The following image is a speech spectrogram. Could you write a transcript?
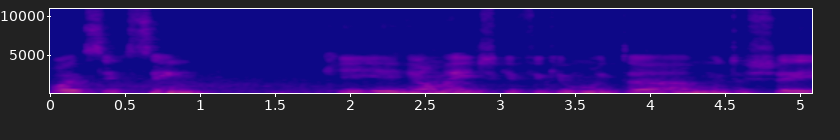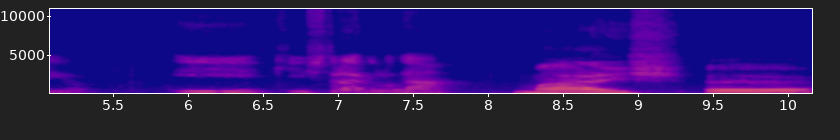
Pode ser que sim. Que realmente que fique muita, muito cheio e que estrague o lugar. Mas é,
